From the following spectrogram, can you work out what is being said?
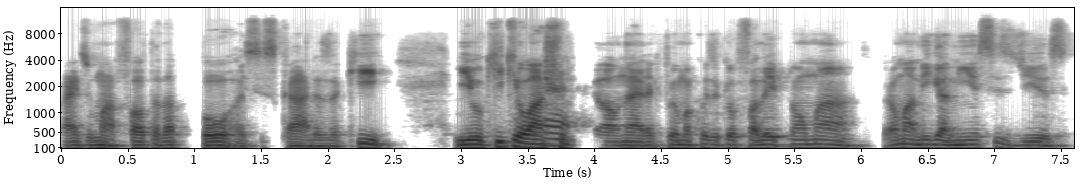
Faz uma falta da porra esses caras aqui. E o que, que eu acho é. legal, né? Foi uma coisa que eu falei para uma, uma amiga minha esses dias.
